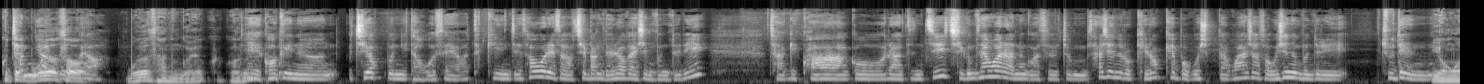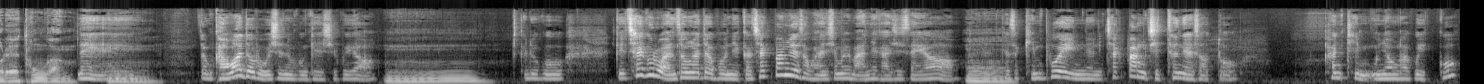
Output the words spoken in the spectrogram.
그때 참여하고 모여서, 있고요. 모여서 하는 거예요? 그거는? 예, 거기는 지역분이 다 오세요. 특히 이제 서울에서 지방 내려가신 분들이 자기 과거라든지 지금 생활하는 것을 좀 사진으로 기록해 보고 싶다고 하셔서 오시는 분들이 주된 영월의 동강. 네. 음. 좀 강화도로 오시는 분 계시고요. 음. 그리고 책으로 완성하다 보니까 책방에서 관심을 많이 가지세요. 어. 그래서 김포에 있는 책방 짙은에서 또 한 팀 운영하고 있고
